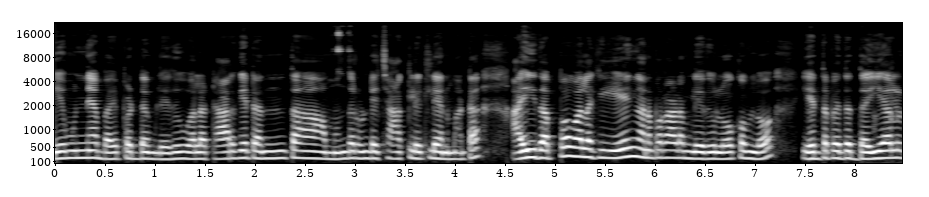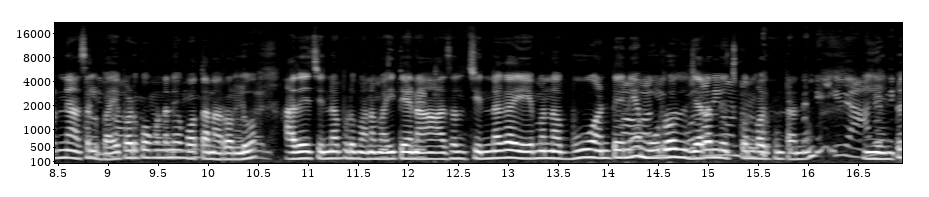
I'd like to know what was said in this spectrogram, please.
ఏమున్నా భయపడడం లేదు. వాళ్ళ టార్గెట్ అంతా ముందర ఉండే చాక్లెట్లే అనమాట అవి తప్ప వాళ్ళకి ఏం కనపడడం లేదు లోకంలో. ఎంత పెద్ద దయ్యాలున్నా అసలు భయపడుకోకుండానే పోతున్నారు వాళ్ళు అదే చిన్నప్పుడు మనం అయితేనా? అసలు చిన్నగా ఏమన్నా భూ అంటేనే మూడు రోజులు జ్వరం తెచ్చుకొని పడుకుంటాను. ఏంటో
